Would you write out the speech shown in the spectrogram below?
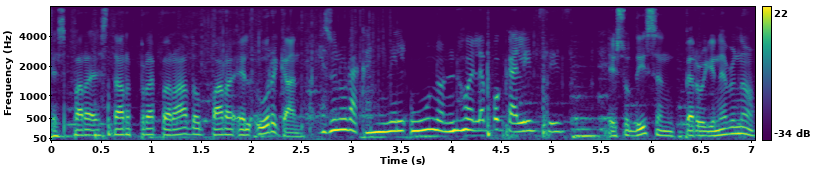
Es para estar preparado para el huracán. Es un huracán nivel 1, no el apocalipsis. Eso dicen, pero you never know.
